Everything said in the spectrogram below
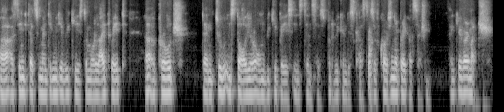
Uh, I think that Semantic MediaWiki is the more lightweight uh, approach than to install your own Wikibase instances, but we can discuss this, of course, in the breakout session. Thank you very much.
